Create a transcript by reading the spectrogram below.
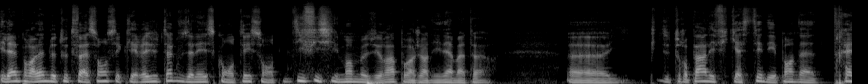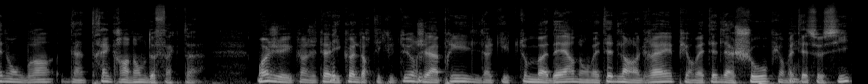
Et là, le problème, de toute façon, c'est que les résultats que vous allez escompter sont difficilement mesurables pour un jardinier amateur. Euh, D'autre part, l'efficacité dépend d'un très, nombre, d'un très grand nombre de facteurs. Moi, quand j'étais à l'école d'horticulture, j'ai appris l'agriculture moderne. On mettait de l'engrais, puis on mettait de la chaux, puis on mettait ceci.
